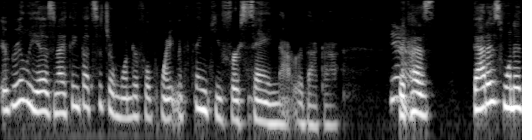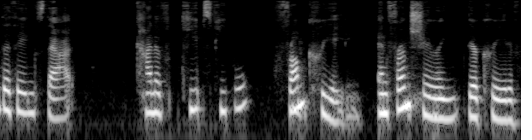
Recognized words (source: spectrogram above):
it really is. And I think that's such a wonderful point. Thank you for saying that, Rebekah. Yeah. Because that is one of the things that kind of keeps people from mm-hmm. creating and from sharing their creative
